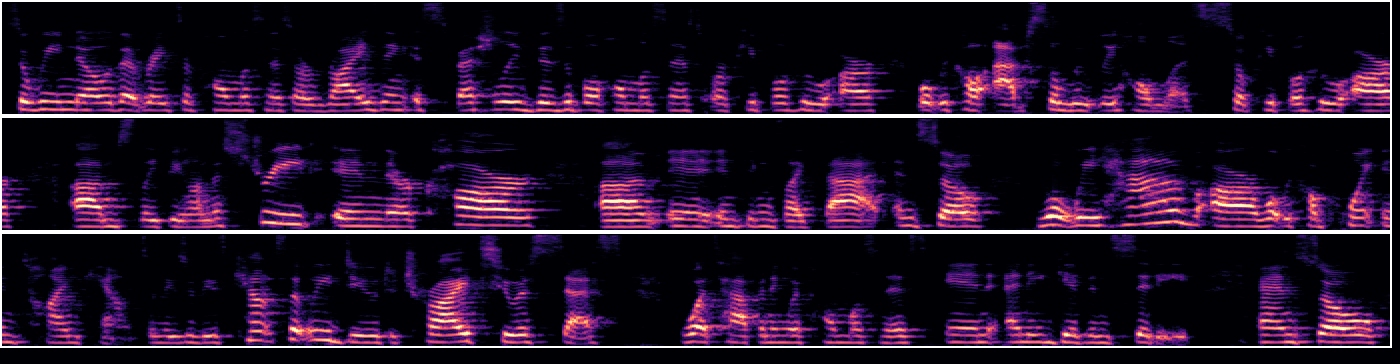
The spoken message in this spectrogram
So we know that rates of homelessness are rising, especially visible homelessness or people who are what we call absolutely homeless. So people who are um, sleeping on the street, in their car, um, in, in things like that. And so what we have are what we call point in time counts. And these are these counts that we do to try to assess what's happening with homelessness in any given city. And so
